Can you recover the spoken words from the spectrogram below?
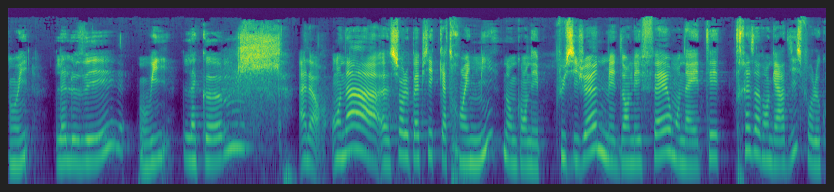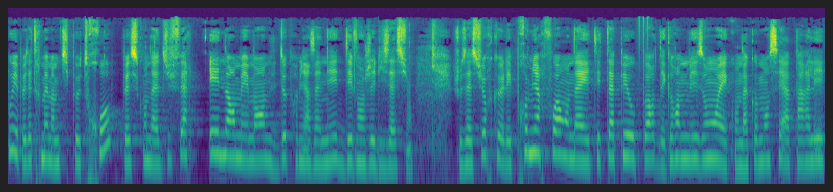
oui, la levée, oui, la com? Alors, on a sur le papier 4 ans et demi, donc on n'est plus si jeune, mais dans les faits, on a été très avant-gardiste pour le coup et peut-être même un petit peu trop parce qu'on a dû faire énormément les deux premières années d'évangélisation. Je vous assure que les premières fois on a été tapé aux portes des grandes maisons et qu'on a commencé à parler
